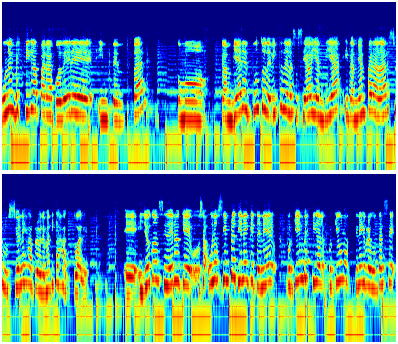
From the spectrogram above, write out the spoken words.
uno investiga para poder eh, intentar como cambiar el punto de vista de la sociedad hoy en día y también para dar soluciones a problemáticas actuales. Eh, y yo considero que, o sea, uno siempre tiene que tener, ¿por qué investiga, por qué uno tiene que preguntarse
